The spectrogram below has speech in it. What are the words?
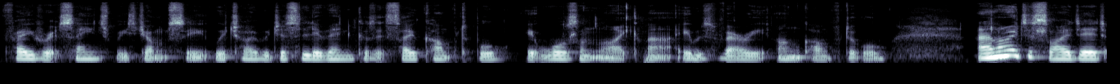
favourite Sainsbury's jumpsuit, which I would just live in because it's so comfortable. It wasn't like that, it was very uncomfortable. And I decided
